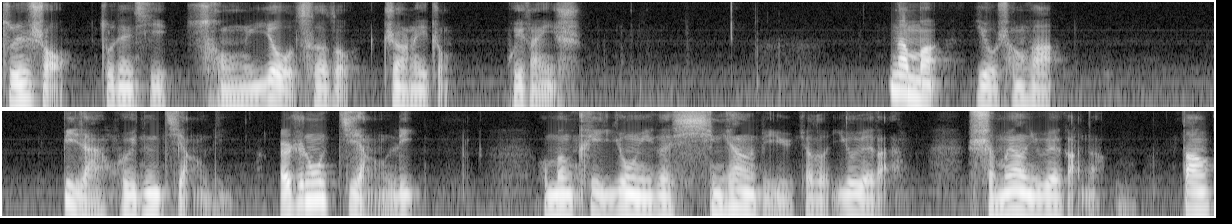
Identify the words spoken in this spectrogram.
遵守坐电梯从右侧走这样的一种规范意识。那么，有惩罚，必然会有一定奖励，而这种奖励，我们可以用一个形象的比喻，叫做优越感。什么样的优越感呢？当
